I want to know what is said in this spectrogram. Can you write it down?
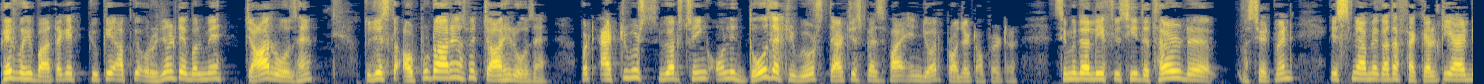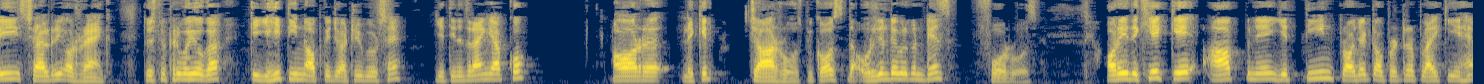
پھر وہی بات ہے کہ کیونکہ آپ کے اوریجنل ٹیبل میں چار روز ہیں تو جس کا آؤٹ پٹ آ رہے ہیں اس میں چار ہی روز ہیں but attributes you are seeing only those attributes that you specify in your project operator similarly if you see the third uh, statement اس میں آپ نے کہا تھا فیکلٹی آئی ڈی سیلری اور رینک تو اس میں پھر وہی ہوگا کہ یہی تین آپ کے جو ایٹریبیوٹس ہیں یہ تین نظر آئیں گے آپ کو اور لیکن چار rows because the original table contains four rows اور یہ دیکھیے کہ آپ نے یہ تین پروجیکٹ آپریٹر اپلائی کیے ہیں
